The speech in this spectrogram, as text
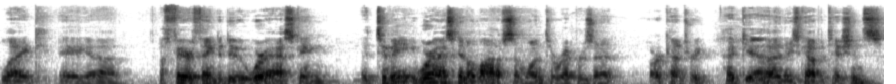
like a uh, a fair thing to do. We're asking, to me, we're asking a lot of someone to represent our country heck yeah uh, in these competitions,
